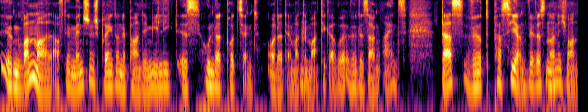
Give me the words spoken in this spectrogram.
irgendwann mal auf den Menschen springt und eine Pandemie liegt, ist 100 Prozent. Oder der Mathematiker würde sagen 1. Das wird passieren. Wir wissen noch nicht wann.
